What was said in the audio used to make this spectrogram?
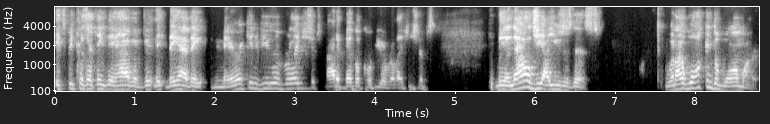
it's because I think they have a they have a American view of relationships, not a biblical view of relationships. The analogy I use is this: when I walk into Walmart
